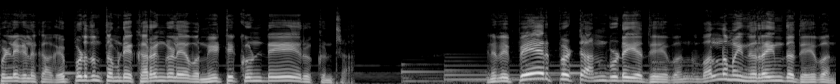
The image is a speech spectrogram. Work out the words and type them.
பிள்ளைகளுக்காக எப்பொழுதும் தம்முடைய கரங்களை அவர் நீட்டிக்கொண்டே இருக்கின்றார். எனவே பேர்பட்ட அன்புடைய தேவன் வல்லமை நிறைந்த தேவன்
